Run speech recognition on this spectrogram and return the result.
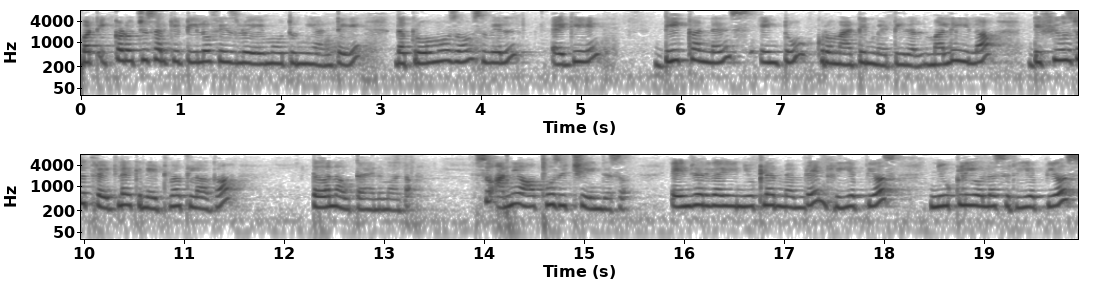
బట్ ఇక్కడ వచ్చేసరికి టీలో ఫేజ్లో ఏమవుతుంది అంటే the chromosomes will again decondense into chromatin material మళ్ళీ ఇలా డిఫ్యూజ్డ్ థ్రెడ్ లైక్ నెట్వర్క్ లాగా టర్న్ అవుతాయి అన్నమాట సో అన్ని ఆపోజిట్ చేంజెస్ ఏం జరిగాయి? Nuclear membrane reappears nucleolus reappears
